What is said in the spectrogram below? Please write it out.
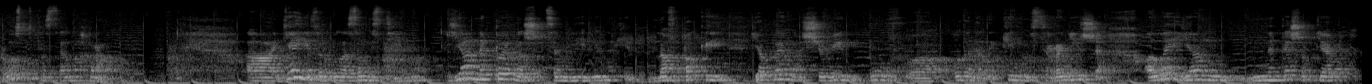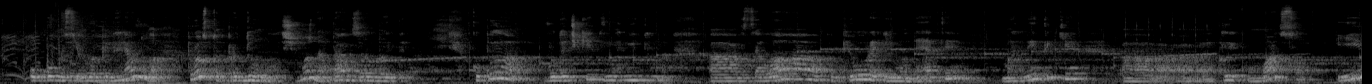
просто весела гра. Я її зробила самостійно. Я не певна, що це мій винахід. Навпаки, я певна, що він був вигаданий кимось раніше, але я не те, щоб я у когось його підглянула, просто придумала, що можна так зробити. Купила водочки з магнітами, взяла купюри і монети, магнитики, а, клейку масу і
